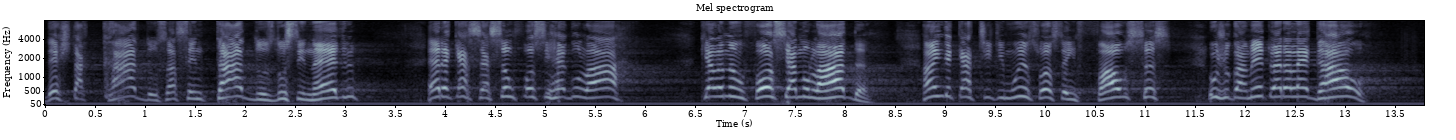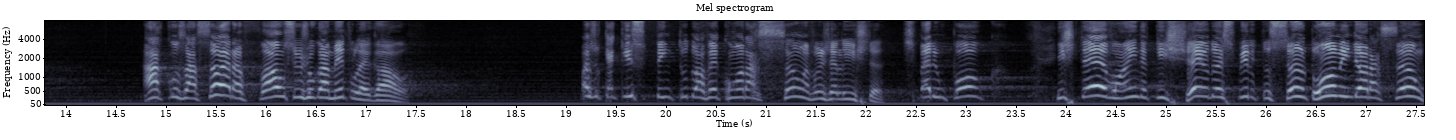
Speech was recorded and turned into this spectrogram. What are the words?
destacados, assentados no sinédrio, era que a sessão fosse regular, que ela não fosse anulada, ainda que as testemunhas fossem falsas, o julgamento era legal. A acusação era falsa e o julgamento legal. Mas o que é que isso tem tudo a ver com oração, evangelista? Espere um pouco. Estevão, ainda que cheio do Espírito Santo, homem de oração,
